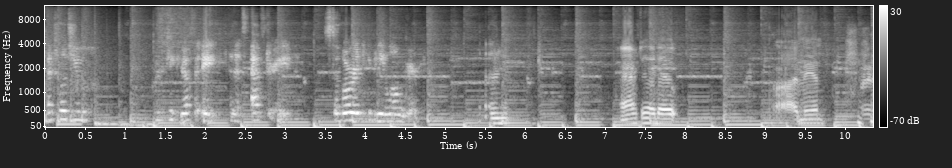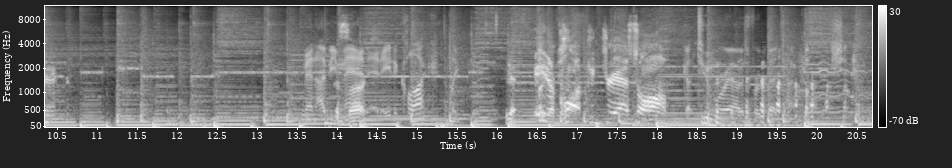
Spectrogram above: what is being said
I told you we would kick you off at 8, and it's after 8. So I've already given you longer. I have to head out. Alright, man. Later. Man, I'd be That mad sucks. at 8 o'clock. Like, Yeah, 8 o'clock, get your ass off! got two more hours for bedtime.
